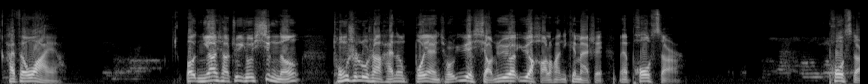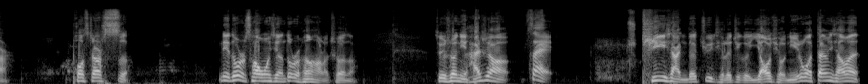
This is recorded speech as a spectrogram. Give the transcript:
海飞 Y 呀。不，你要想追求性能，同时路上还能博眼球，越小越越好的话，你可以买谁？买 Polestar，Polestar，Polestar 四，那都是操控性都是很好的车子。所以说，你还是要再提一下你的具体的这个要求。你如果单纯想问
